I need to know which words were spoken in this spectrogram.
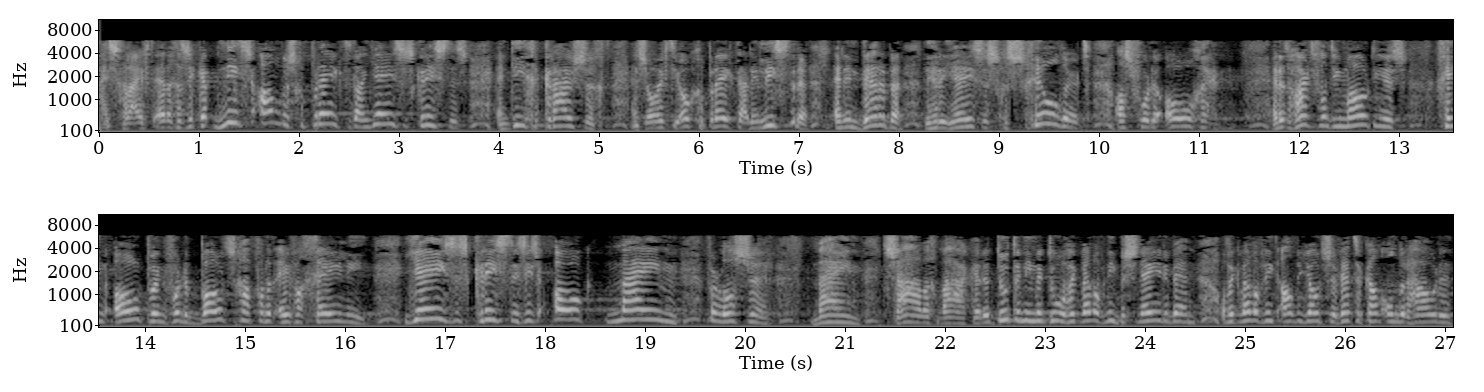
Hij schrijft ergens, ik heb niets anders gepreekt dan Jezus Christus en die gekruisigd. En zo heeft hij ook gepreekt daar in Listeren en in Derbe, de Heer Jezus geschilderd als voor de ogen. En het hart van Timotheus ging open voor de boodschap van het evangelie. Jezus Christus is ook mijn verlosser, mijn zaligmaker. Het doet er niet meer toe of ik wel of niet besneden ben, of ik wel of niet al de Joodse wetten kan onderhouden.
